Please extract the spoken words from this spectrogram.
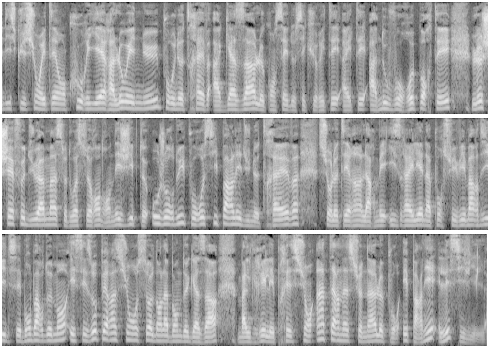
des discussions était en cours hier à l'ONU pour une trêve à Gaza. Le Conseil de sécurité a été à nouveau reporté. Le chef du Hamas doit se rendre en Égypte aujourd'hui pour aussi parler d'une trêve. Sur le terrain, l'armée israélienne a poursuivi mardi ses bombardements et ses opérations au sol dans la bande de Gaza, malgré les pressions internationales pour épargner les civils.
